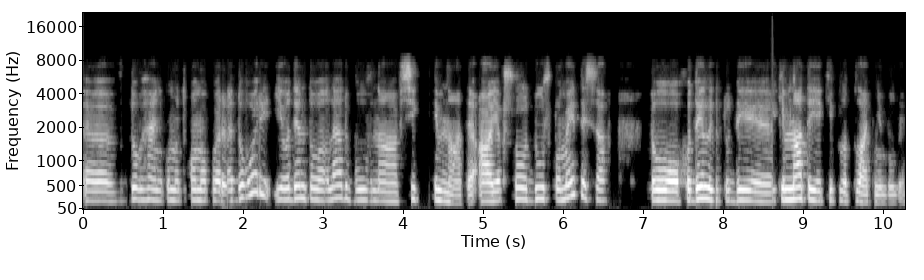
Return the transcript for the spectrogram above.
е, в довгенькому такому коридорі, і один туалет був на всі кімнати. А якщо душ помитися, то ходили туди кімнати, які пла- платні були.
